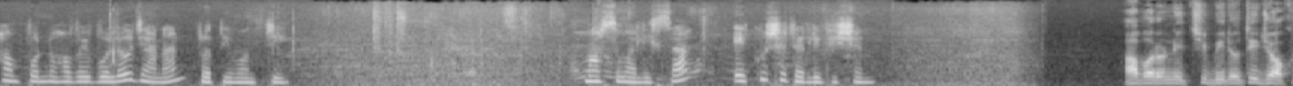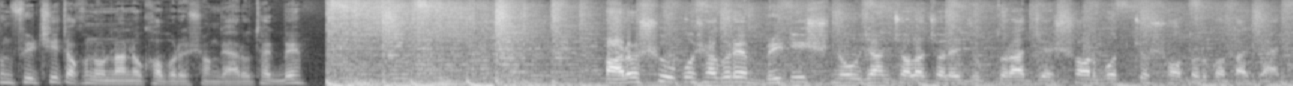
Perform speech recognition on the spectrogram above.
সম্পন্ন হবে বলেও জানান প্রতিমন্ত্রী। মাসুম আলিসা একুশে টেলিভিশন। আবারও নিচ্ছি বিরতি যখন ফিরছি তখন অন্যান্য খবরের সঙ্গে আরও থাকবে। পারস্য উপসাগরে ব্রিটিশ নৌযান চলাচলে যুক্তরাজ্যের সর্বোচ্চ সতর্কতা জারি।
